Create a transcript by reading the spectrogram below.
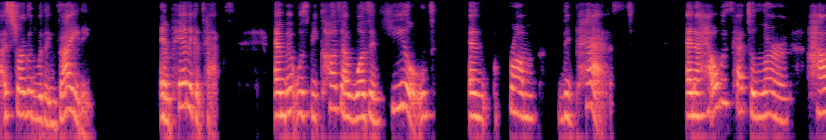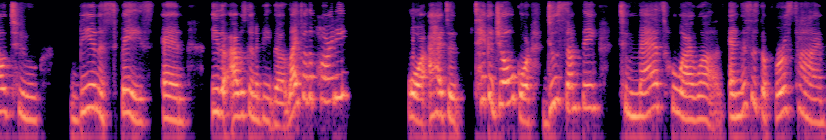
I struggled with anxiety and panic attacks, and it was because I wasn't healed and from the past, and I always had to learn how to be in a space and either I was going to be the life of the party or I had to take a joke or do something to mask who I was. And this is the first time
